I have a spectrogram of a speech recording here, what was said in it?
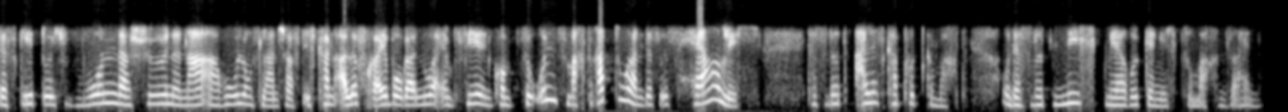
Das geht durch wunderschöne Naherholungslandschaft. Ich kann alle Freiburger nur empfehlen, kommt zu uns, macht Radtouren. Das ist herrlich. Das wird alles kaputt gemacht. Und das wird nicht mehr rückgängig zu machen sein.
